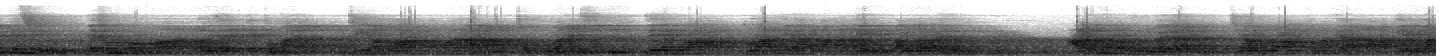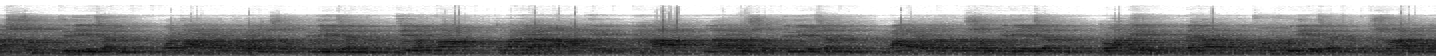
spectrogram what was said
রেখেছে। এজন্য মা এত মায়া যে আল্লাহ তোমার আর আমার চক্ষু বানিয়েছেন। যে আল্লাহ তোমাকে আর আমাকে আল্লাহ বলেন আল্লাহ যে আল্লাহ আমাকে শক্তি দিয়েছেন কথা বার্তা বলার শক্তি দিয়েছেন যে আল্লাহ তোমাকে আমাকে হাত লাগানোর শক্তি দিয়েছেন পাও লাগানোর শক্তি দিয়েছেন তোমাকে দেখার মতো চক্ষু দিয়েছেন শোনার মতো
